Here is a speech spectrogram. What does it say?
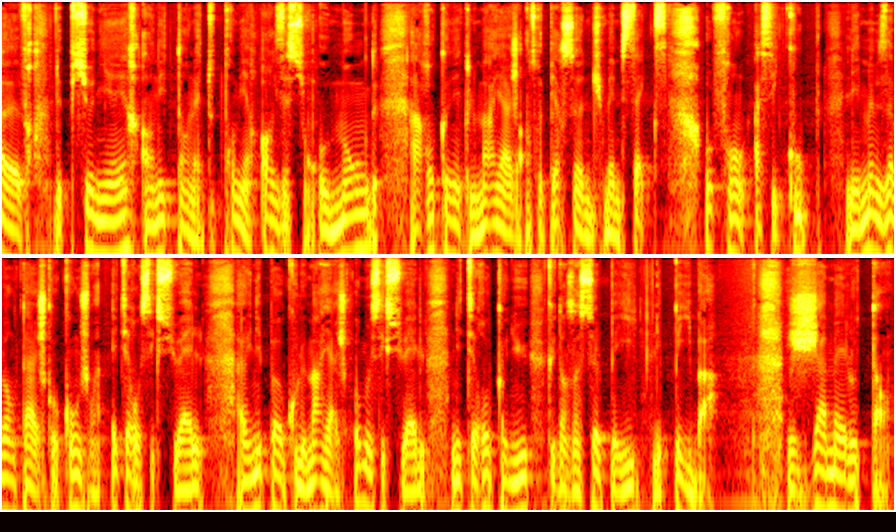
œuvre de pionnière en étant la toute première organisation au monde à reconnaître le mariage entre personnes du même sexe, offrant à ces couples les mêmes avantages qu'aux conjoints hétérosexuels, à une époque où le mariage homosexuel n'était reconnu que dans un seul pays, les Pays-Bas. Jamais l'OTAN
